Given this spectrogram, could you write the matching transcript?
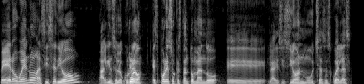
Pero bueno, así se dio, a alguien se le ocurrió. Es por eso que están tomando eh, la decisión muchas escuelas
